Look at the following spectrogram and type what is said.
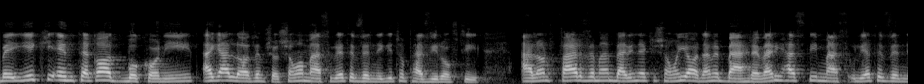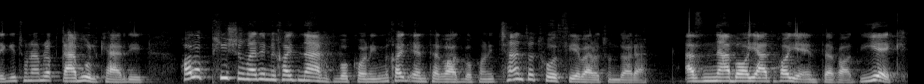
به یکی انتقاد بکنید اگر لازم شد شما مسئولیت زندگی تو پذیرفتی الان فرض من بر اینه که شما یه آدم بهرهوری هستی مسئولیت زندگیتون هم رو قبول کردید حالا پیش اومده می‌خواید نقد بکنید می‌خواید انتقاد بکنید. چند تا توصیه براتون دارم. از نبایدهای انتقاد. یک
